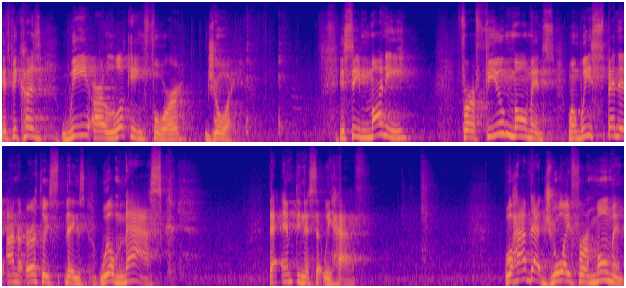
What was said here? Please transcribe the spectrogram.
It's because we are looking for joy. You see, money, for a few moments, when we spend it on earthly things, will mask that emptiness that we have. We'll have that joy for a moment,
